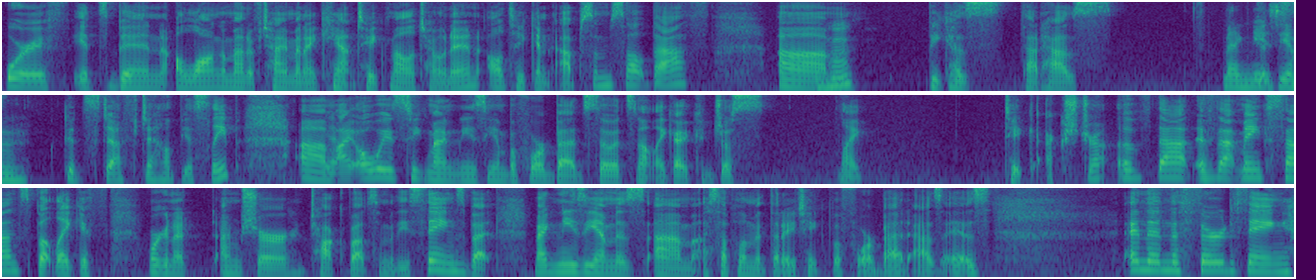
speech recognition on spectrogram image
or if it's been a long amount of time and I can't take melatonin, I'll take an Epsom salt bath um, mm-hmm. because that has magnesium. Good, good, stuff to help you sleep. Um, yep. I always take magnesium before bed, so it's not like I could just like take extra of that if that makes sense. But like if we're gonna i'm sure talk about some of these things but magnesium is um, a supplement that i take before bed as is. And then the third thing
